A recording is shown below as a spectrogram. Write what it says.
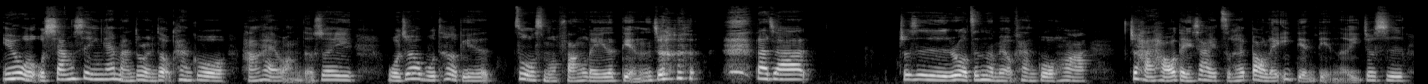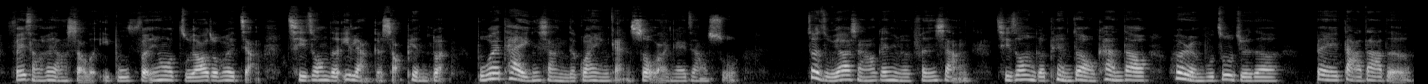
因为我我相信应该蛮多人都有看过《航海王》的，所以我就不特别做什么防雷的点了。就 大家就是如果真的没有看过的话。就还好，我等一下也只会爆雷一点点而已，就是非常非常小的一部分，因为我主要就会讲其中的一两个小片段，不会太影响你的观影感受啦，应该这样说。最主要想要跟你们分享其中一个片段，我看到会忍不住觉得被大大的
